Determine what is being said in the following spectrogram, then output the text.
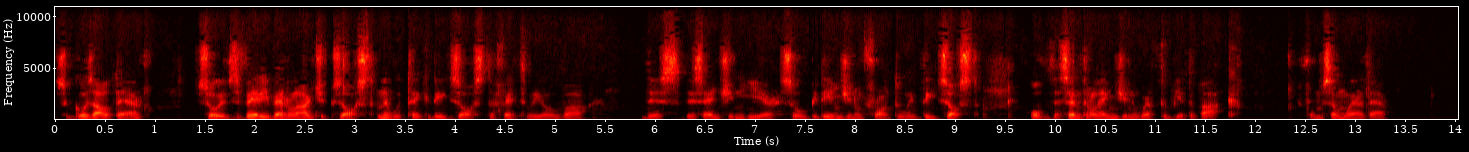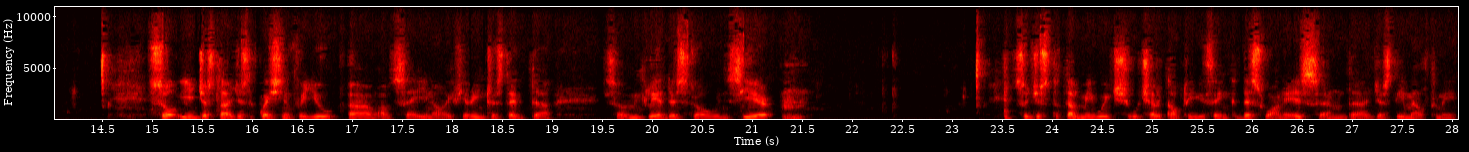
so it goes out there. So it's very, very large exhaust, and that would take the exhaust effectively of uh, this this engine here. So it'll be the engine in front with the exhaust of the central engine will have to be at the back from somewhere there. So you just uh, just a question for you. Uh, I would say, you know, if you're interested, uh, so let me clear this drawings here. So just to tell me which which helicopter you think this one is, and uh, just email to me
